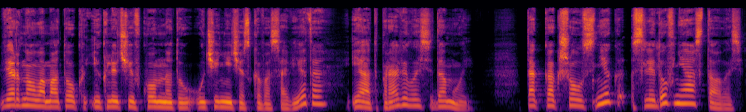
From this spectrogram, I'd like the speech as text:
вернула моток и ключи в комнату ученического совета и отправилась домой. Так как шел снег, следов не осталось,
